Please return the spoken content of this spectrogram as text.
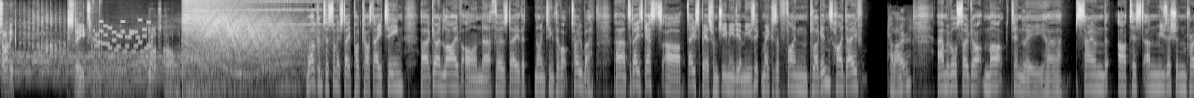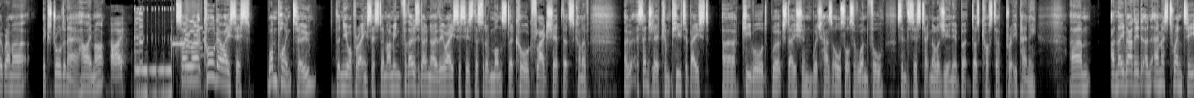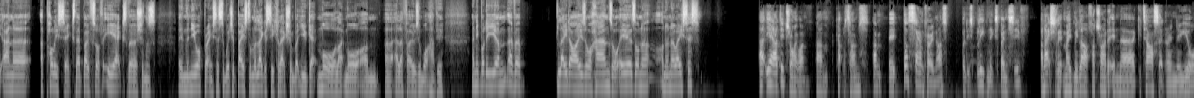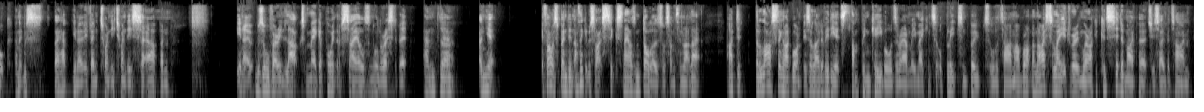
SonicState.com. Welcome to Sonic State Podcast 18, uh, going live on uh, Thursday, the 19th of October. Uh, today's guests are Dave Spiers from G Media Music, makers of fine plugins. Hi, Dave. Hello. And we've also got Mark Tinley, uh, sound artist and musician programmer extraordinaire. Hi, Mark. Hi. So, uh, Korg Oasis 1.2 the new operating system. I mean, for those who don't know, the Oasis is the sort of monster Korg flagship that's kind of a, essentially a computer based uh, keyboard workstation which has all sorts of wonderful synthesis technology in it, but does cost a pretty penny. Um, and they've added an MS20 and a, a Poly 6. They're both sort of EX versions in the new operating system, which are based on the legacy collection, but you get more, like more um, uh, LFOs and what have you. Anybody um, ever laid eyes or hands or ears on a on an Oasis? Uh, yeah, I did try one um, a couple of times. Um, it does sound very nice, but it's bleeding expensive. And actually, it made me laugh. I tried it in uh, Guitar Center in New York, and it was they had you know the event 2020 set up, and you know it was all very luxe, mega point of sales, and all the rest of it. And uh, and yet, if I was spending, I think it was like six thousand dollars or something like that. I did the last thing I'd want is a load of idiots thumping keyboards around me, making sort of bleeps and boops all the time. I want an isolated room where I could consider my purchase over time,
